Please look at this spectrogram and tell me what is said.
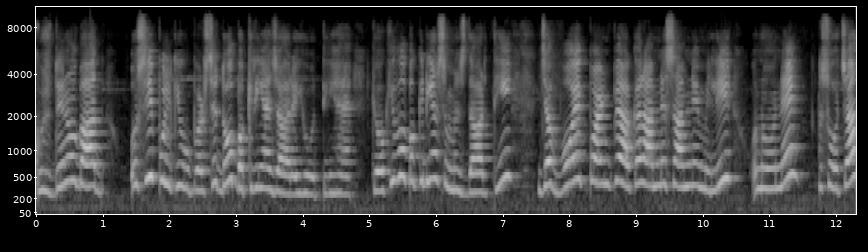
कुछ दिनों बाद उसी पुल के ऊपर से दो बकरियाँ जा रही होती हैं, क्योंकि वो बकरियाँ समझदार थीं। जब वो एक पॉइंट पे आकर आमने सामने मिली, उन्होंने सोचा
